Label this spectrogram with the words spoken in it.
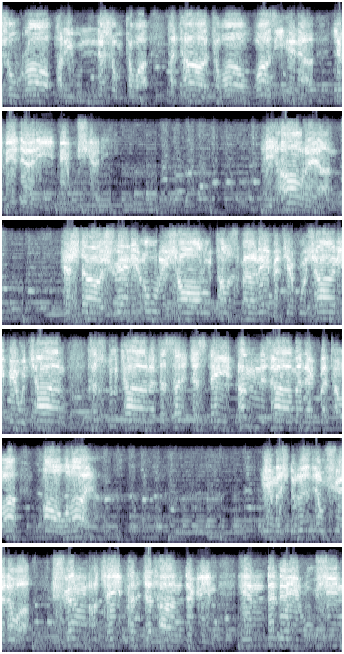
خەو ڕاپەڕی و نەخەوتەوە هەتا تەواو وازی هێنا لە بێداری بێ وشیاری. ئەی هاوڕێیان هێشتا شوێنی ئەو ڕیشاڵ و تەڵزمانەی بە تێکۆشانی بێوچان خستووتانەتە سەر جەستەی ئەم نزامە نەگبەتەوە؟ ئاوەڵایە. ئێمەش دروست لەو شوێنەوە، شوێن ڕچەی پەنجەتان دەگرین، هێندە دەیڕوشین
